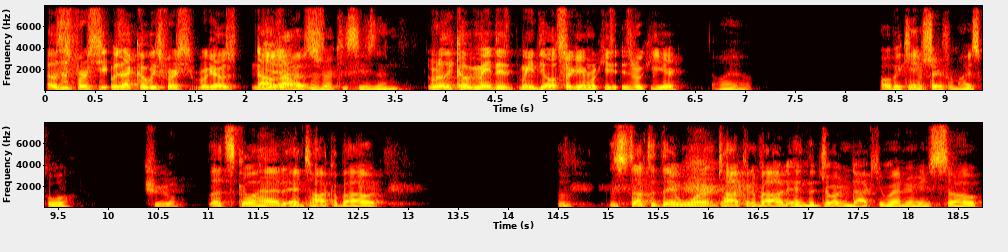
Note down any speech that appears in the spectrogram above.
That was his first. year- Was that Kobe's first? Rookie? That was no. it was yeah, not- it was his rookie season. really Kobe made his, made the All Star game rookie his rookie year. Oh yeah, Kobe came straight from high school. True. Let's go ahead and talk about the the stuff that they weren't talking about in the Jordan documentary. So,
